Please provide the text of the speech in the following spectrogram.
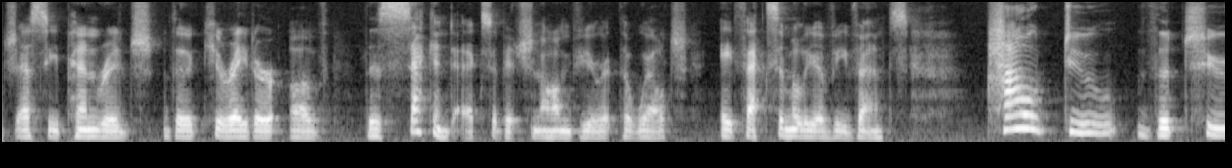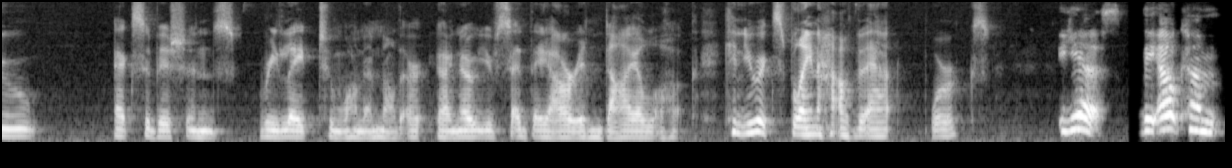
Jesse Penridge, the curator of the second exhibition on view at the Welch, a facsimile of events. How do the two exhibitions relate to one another? I know you've said they are in dialogue. Can you explain how that works? Yes. The outcome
